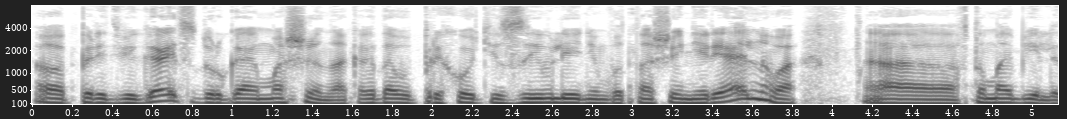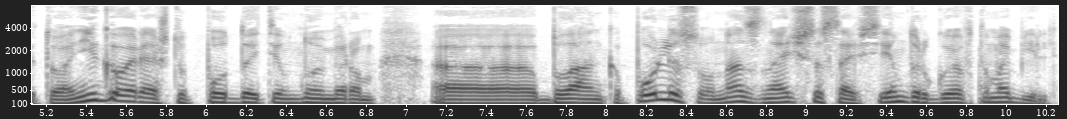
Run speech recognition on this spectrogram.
э, передвигается другая машина, а когда вы приходите с заявлением в отношении реального э, автомобиля, то они говорят, что под этим номером бланка полиса у нас значится совсем другой автомобиль.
